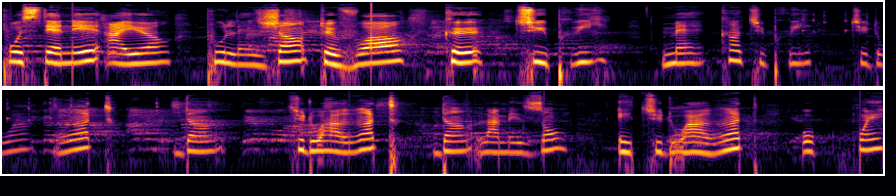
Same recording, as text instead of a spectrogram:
prosterné ailleurs pour les gens te voir que tu pries mais quand tu pries, tu dois rentrer dans, tu dois rentrer dans la maison et tu dois rentrer au coin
